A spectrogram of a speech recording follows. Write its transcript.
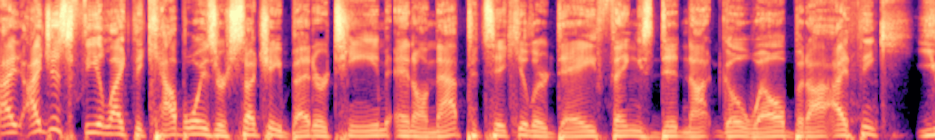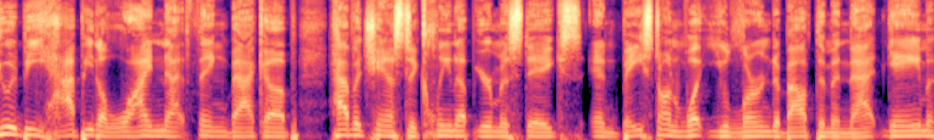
I, I just feel like the Cowboys are such a better team, and on that particular day, things did not go well. But I, I think you would be happy to line that thing back up, have a chance to clean up your mistakes, and based on what you learned about them in that game,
